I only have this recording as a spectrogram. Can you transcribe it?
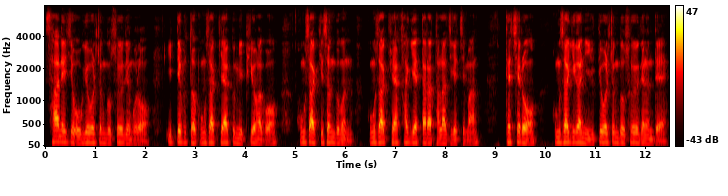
4 내지 5개월 정도 소요되므로 이때부터 공사 계약금이 필요하고 공사 기성금은 공사 계약하기에 따라 달라지겠지만 대체로 공사기간이 6개월 정도 소요되는데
